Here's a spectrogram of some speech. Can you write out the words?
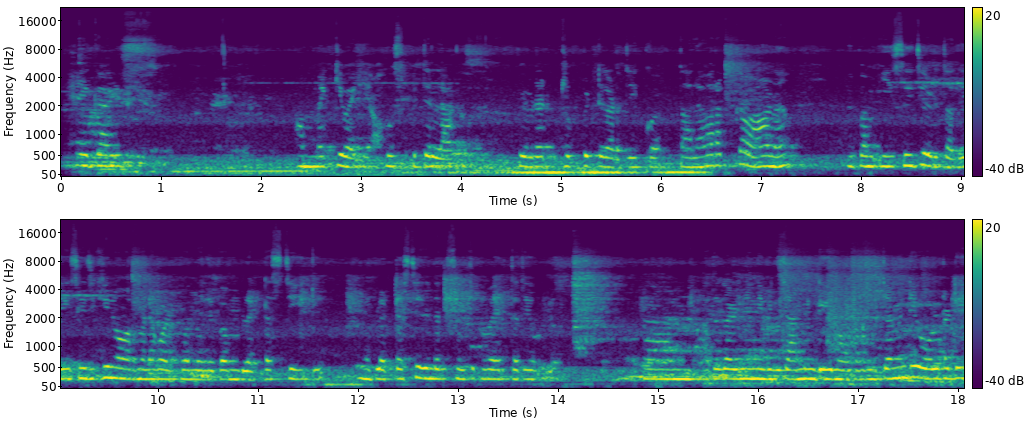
ഹേ ഗൈസ് അമ്മയ്ക്ക് വയ്യ ഹോസ്പിറ്റലിലാണ് ഇപ്പോൾ ഇവിടെ ട്രിപ്പ് ഇട്ട് കിടത്തിക്കുക തലവറക്കമാണ്. ഇപ്പം ഇ സി ജി എടുത്തത്. ഇ സി ജിക്ക് നോർമലാണ് കുഴപ്പമൊന്നുമില്ല. ഇപ്പം ബ്ലഡ് ടെസ്റ്റ് ചെയ്തു. ബ്ലഡ് ടെസ്റ്റ് ചെയ്തതിന്റെ റിസൾട്ട് ഇപ്പോൾ വരുത്തതേ ഉള്ളൂ. അത് കഴിഞ്ഞ് ഇനി വിറ്റാമിൻ ഡി നോക്കണം. വിറ്റാമിൻ ഡി ഓൾറെഡി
